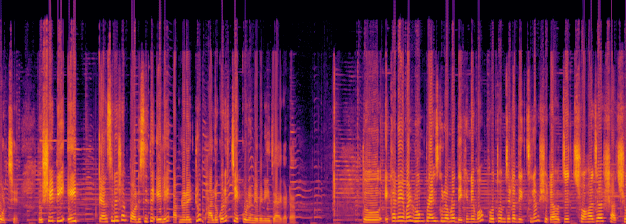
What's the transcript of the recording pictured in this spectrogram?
করছেন। তো সেটি এই ক্যান্সেলেশন পলিসিতে এলে আপনারা একটু ভালো করে চেক করে নেবেন এই জায়গাটা। তো এখানে এবার রুম প্রাইসগুলো আমরা দেখে নেব। প্রথম যেটা দেখছিলাম সেটা হচ্ছে ছ হাজার সাতশো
